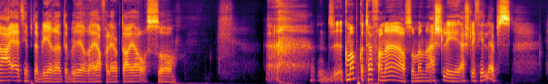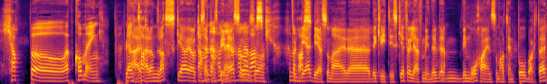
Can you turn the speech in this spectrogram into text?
nei, jeg tipper det blir Det blir iallfall Erik Dyer, og så eh, kommer an på hvor tøff han er, altså, men Ashley, Ashley Phillips Kjapp og upcoming. Ble Er, tatt er han rask? Jeg, jeg har ikke Ja, sett han han spille. er, han er så- så- rask. For det er det som er eh, det kritiske, føler jeg for min del. Vi må ha en som har tempo bak der.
